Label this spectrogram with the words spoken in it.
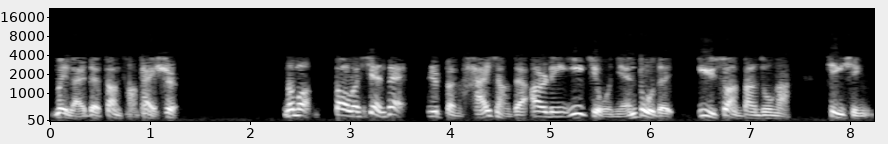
未来的战场态势。那么到了现在，日本还想在二零一九年度的预算当中啊进行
